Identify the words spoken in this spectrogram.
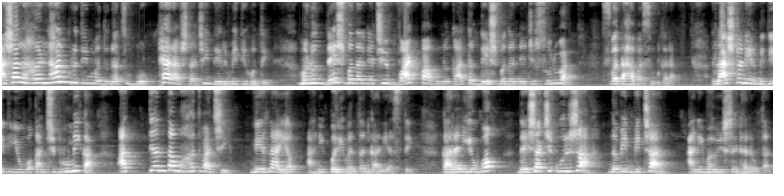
अशा लहान लहान कृतींमधूनच मोठ्या राष्ट्राची निर्मिती होते. म्हणून देश बदलण्याची वाट पाहू नका तर देश बदलण्याची सुरुवात स्वतःपासून करा. राष्ट्रनिर्मितीत युवकांची भूमिका अत्यंत महत्त्वाची निर्णायक आणि परिवर्तनकारी असते. कारण युवक देशाची ऊर्जा नवीन विचार आणि भविष्य ठरवतात.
